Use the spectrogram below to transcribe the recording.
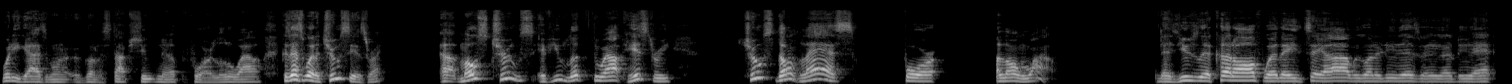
What are you guys going to going to stop shooting up for a little while? Because that's what a truce is, right? Uh, most truce, if you look throughout history, truce don't last for a long while there's usually a cutoff where they say, ah, we're going to do this, we're going to do that.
